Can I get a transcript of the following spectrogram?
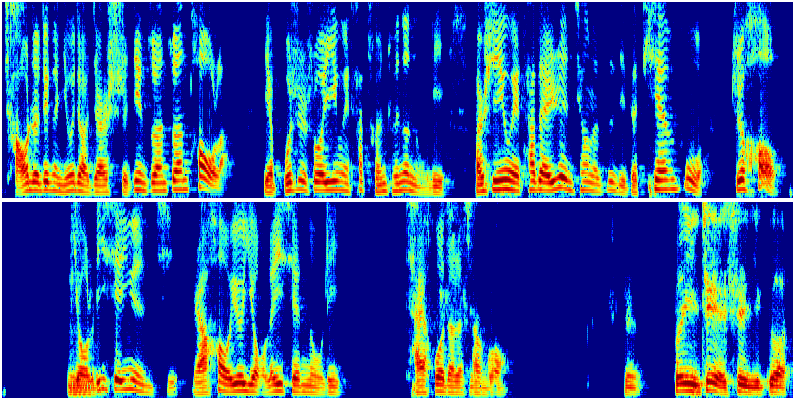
朝着这个牛角尖使劲钻，钻透了，也不是说因为他纯纯的努力，而是因为他在认清了自己的天赋之后，有了一些运气，然后又有了一些努力，才获得了成功。是，所以这也是一个。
